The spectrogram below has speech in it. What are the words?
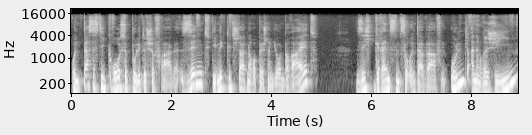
Und das ist die große politische Frage. Sind die Mitgliedstaaten der Europäischen Union bereit, sich Grenzen zu unterwerfen und einem Regime,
